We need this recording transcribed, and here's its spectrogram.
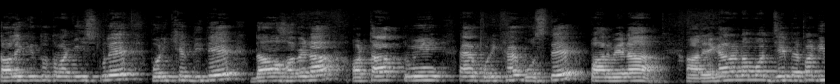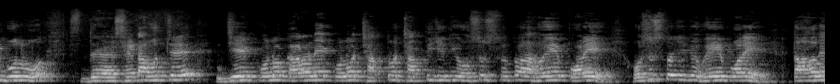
তাহলে কিন্তু তোমাকে স্কুলে পরীক্ষা দিতে দেওয়া হবে না। অর্থাৎ তুমি পরীক্ষায় বসতে পারবে না। আর এগারো নম্বর যে ব্যাপারটি বলব সেটা হচ্ছে যে কোনো কারণে কোনো ছাত্র ছাত্রী যদি অসুস্থতা হয়ে পড়ে, অসুস্থ যদি হয়ে পড়ে, তাহলে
